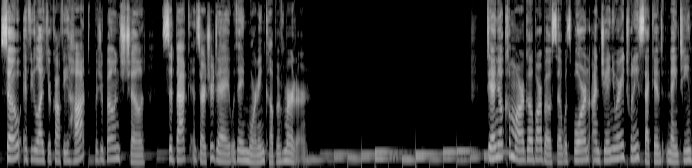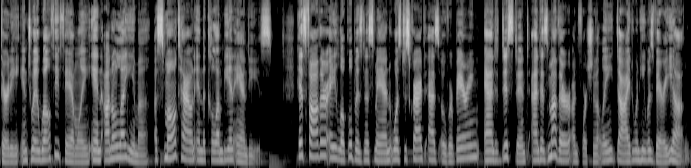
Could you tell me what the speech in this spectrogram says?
So, if you like your coffee hot but your bones chilled, sit back and start your day with a morning cup of murder. Daniel Camargo Barbosa was born on January 22, 1930, into a wealthy family in Anolaima, a small town in the Colombian Andes. His father, a local businessman, was described as overbearing and distant, and his mother, unfortunately, died when he was very young.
